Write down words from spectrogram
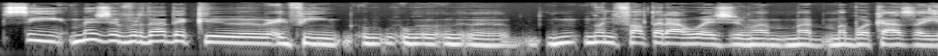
Sim, mas a verdade é que, enfim, o, o, o, não lhe faltará hoje uma, uma, uma boa casa e,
